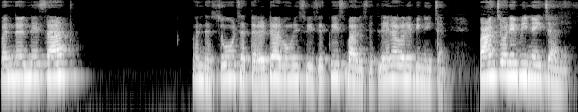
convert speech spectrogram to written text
પંદર ને સાત, પંદર. સોળ, સત્તર, અઢાર, ઓગણીસ, વીસ, એકવીસ, બાવીસ. એટલે એના વડે બી નહીં ચાલે. પાંચ વડે બી નહીં ચાલે.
